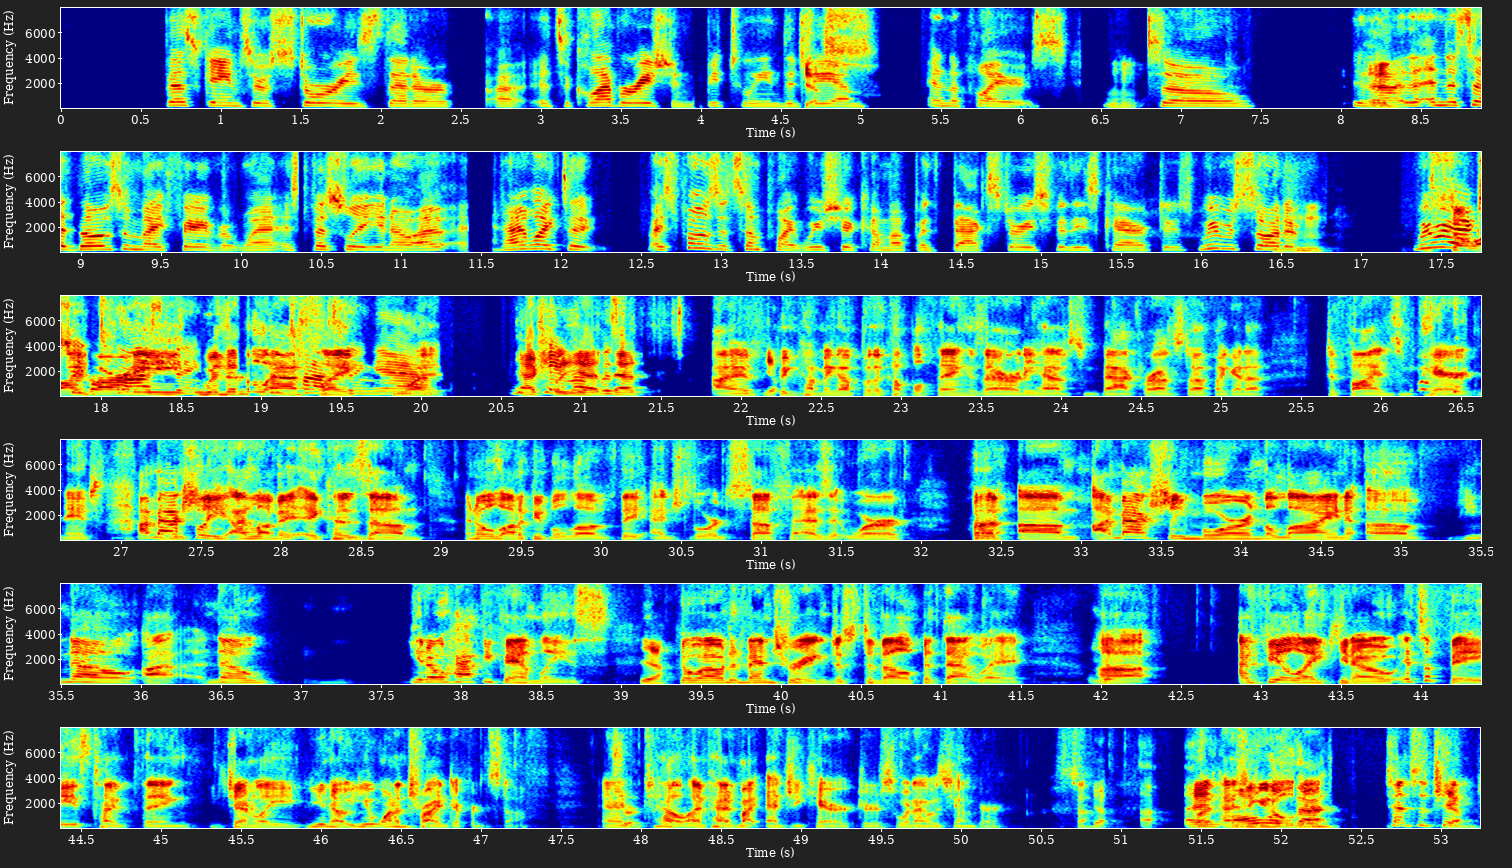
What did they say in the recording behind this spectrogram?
best games are stories that are uh, it's a collaboration between the GM yes and the players. Mhm. So you know, And- and, I said those are my favorite when especially, you know, I and I like to I suppose at some point we should come up with backstories for these characters. We were sort of Mhm. we were so actually I've already tossing, within the last tossing, like yeah. what we actually yeah with- that's I've Yep. been coming up with a couple things. I already have some background stuff. I gotta define some parent names. I'm Mhm. actually I love it because um I know a lot of people love the edge lord stuff as it were, but um I'm actually more in the line of you know uh no you know happy families Yeah. go out adventuring just develop it that way. Uh I feel like you know it's a phase type thing. Generally, you know you want to try different stuff. And Sure. hell, I've had my edgy characters when I was younger. So yep uh, but as you get older, that tends to Yep.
